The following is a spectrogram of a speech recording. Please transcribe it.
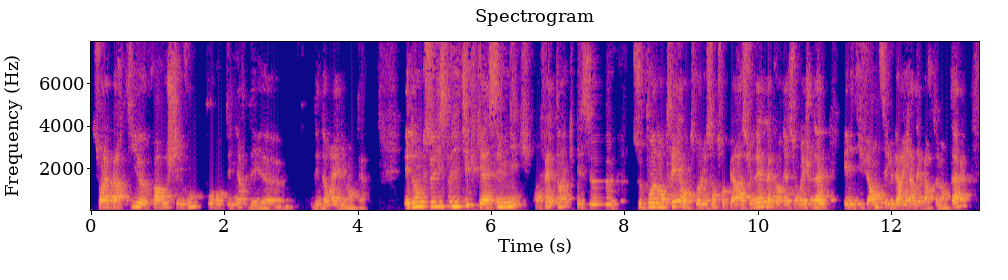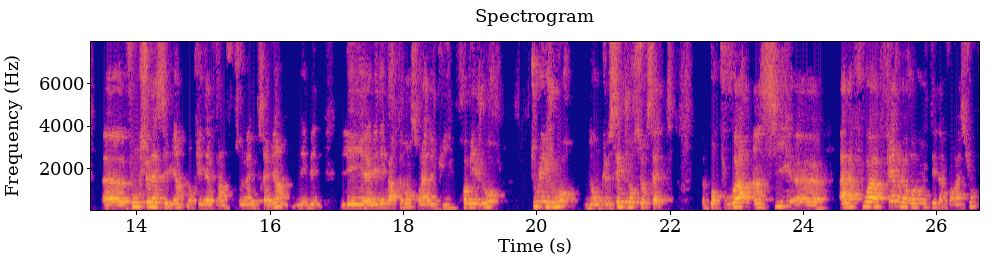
sur la partie euh, Croix-Rouge chez vous pour obtenir des, euh, des denrées alimentaires. Et donc, ce dispositif qui est assez unique, en fait, hein, qui est ce, point d'entrée entre le centre opérationnel, la coordination régionale et les différentes cellules arrière départementales, fonctionne assez bien. Donc, les, enfin, fonctionne même très bien. Les, les, les, départements sont là depuis le premier jour, tous les jours, donc 7 jours sur 7, pour pouvoir ainsi euh, à la fois faire leur remontée d'informations,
